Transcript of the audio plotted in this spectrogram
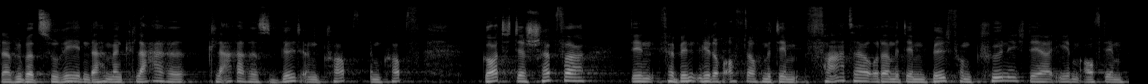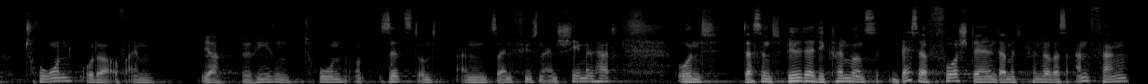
darüber zu reden. Da haben wir ein klare, klareres Bild im Kopf, im Kopf. Gott, der Schöpfer, den verbinden wir doch oft auch mit dem Vater oder mit dem Bild vom König, der eben auf dem Thron oder auf einem ja, Riesenthron sitzt und an seinen Füßen einen Schemel hat. Und das sind Bilder, die können wir uns besser vorstellen, damit können wir was anfangen.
